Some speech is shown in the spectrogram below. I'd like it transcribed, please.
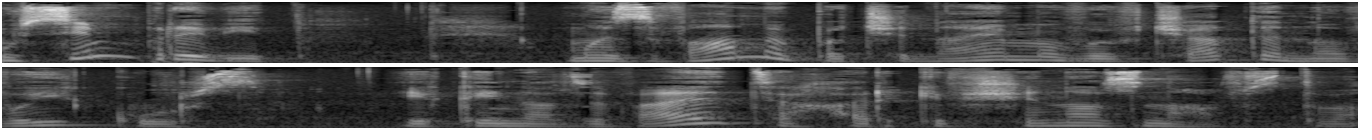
Усім привіт! Ми з вами починаємо вивчати новий курс, який називається Харківщинознавство.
